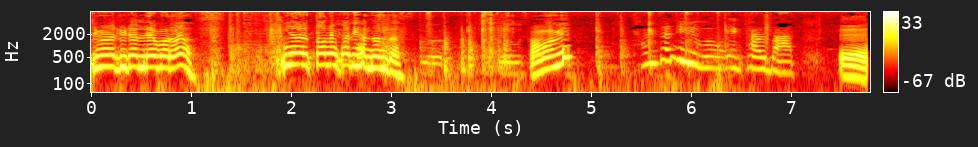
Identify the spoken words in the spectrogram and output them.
तिमीहरू दुइटा लेबर हो। यिनीहरू तलब कति खान्छन् त? मम्मी? खान्छ नि एक थाल भात। ए।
